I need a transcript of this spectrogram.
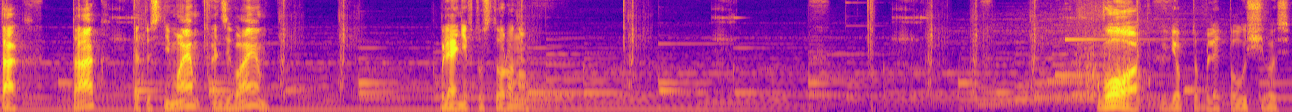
Так, так, эту снимаем, одеваем. Бля, не в ту сторону. Во! Ёпта, блядь, получилось.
